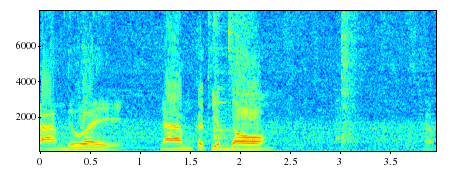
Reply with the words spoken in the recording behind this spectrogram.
ตามด้วยน้ำกระเทียมดองครับ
